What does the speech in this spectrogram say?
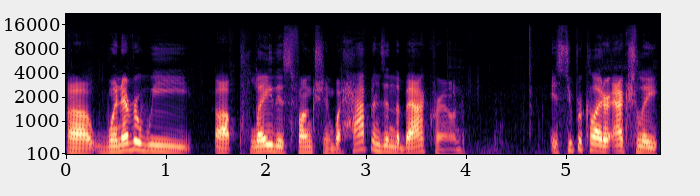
Uh, whenever we uh, play this function, what happens in the background is SuperCollider actually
